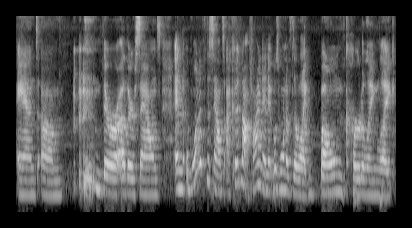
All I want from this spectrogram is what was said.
And um, there are other sounds. And one of the sounds I could not find, and it was one of the like bone curdling, like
